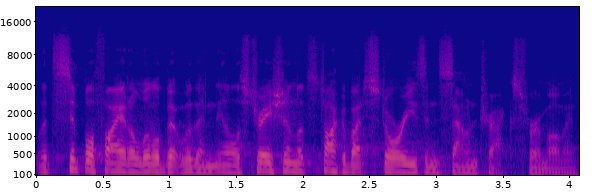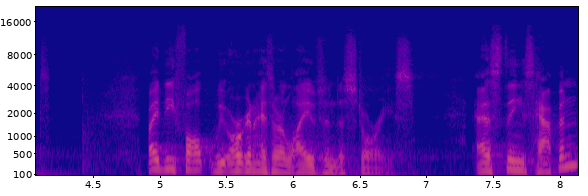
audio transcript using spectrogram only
Let's simplify it a little bit with an illustration. Let's talk about stories and soundtracks for a moment. By default, we organize our lives into stories. As things happen,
